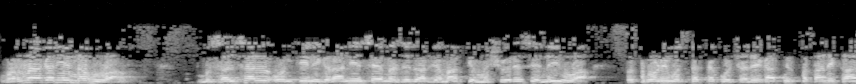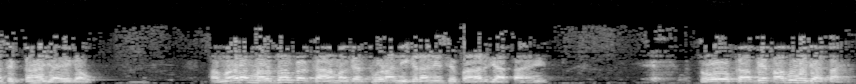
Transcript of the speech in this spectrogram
ورنہ اگر یہ نہ ہوا مسلسل ان کی نگرانی سے مسجد اور جماعت کے مشورے سے نہیں ہوا، تو تھوڑی مدت تک وہ چلے گا، پھر پتہ نہیں کہاں سے کہاں جائے گا وہ۔ ہمارا مردوں کا کام اگر تھوڑا نگرانی سے باہر جاتا ہے، تو بے قابو ہو جاتا ہے۔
